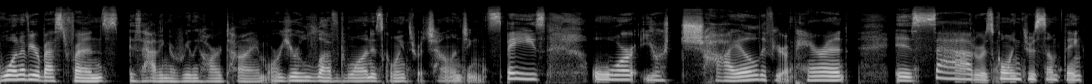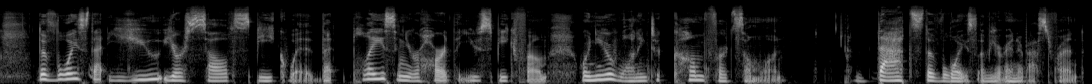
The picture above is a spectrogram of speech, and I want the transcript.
one of your best friends is having a really hard time, or your loved one is going through a challenging space, or your child, if you're a parent, is sad or is going through something, the voice that you yourself speak with, that place in your heart that you speak from when you're wanting to comfort someone. That's the voice of your inner best friend.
